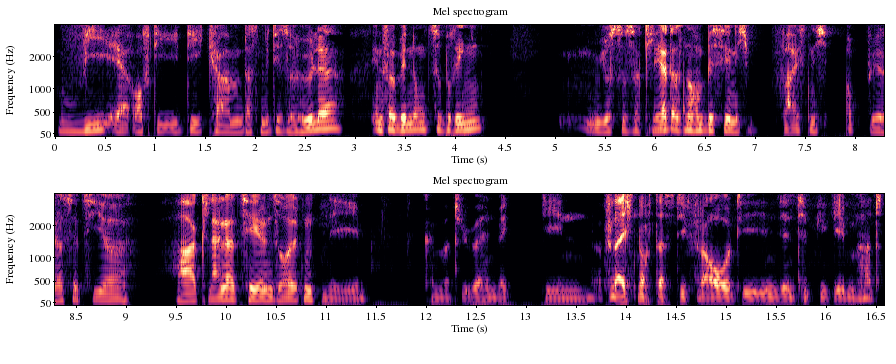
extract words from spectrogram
wie er auf die Idee kam, das mit dieser Höhle in Verbindung zu bringen. Justus erklärt das noch ein bisschen. Ich weiß nicht, ob wir das jetzt hier haarklein erzählen sollten. Nee, können wir drüber hinweg gehen. Vielleicht noch, dass die Frau, die ihm den Tipp gegeben hat,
